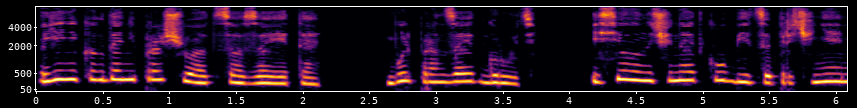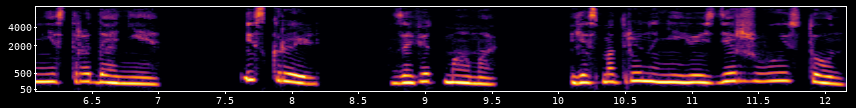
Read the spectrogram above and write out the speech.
Я никогда не прощу отца за это. Боль пронзает грудь, и сила начинает клубиться, причиняя мне страдания. «Искрель!» — зовет мама. Я смотрю на нее и сдерживаю стон.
